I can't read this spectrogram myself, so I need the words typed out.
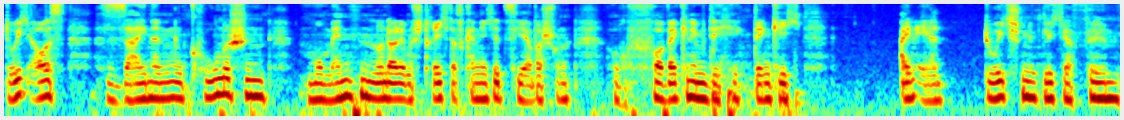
durchaus seinen komischen Momenten unter dem Strich. Das kann ich jetzt hier aber schon vorwegnehmen, denke ich. Ein eher durchschnittlicher Film.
